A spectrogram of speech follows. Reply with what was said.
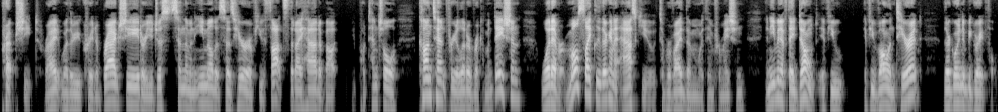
prep sheet, right? Whether you create a brag sheet or you just send them an email that says, Here are a few thoughts that I had about potential content for your letter of recommendation, whatever. Most likely they're going to ask you to provide them with information. And even if they don't, if you if you volunteer it, they're going to be grateful.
